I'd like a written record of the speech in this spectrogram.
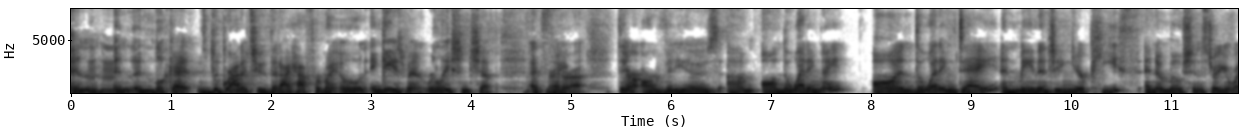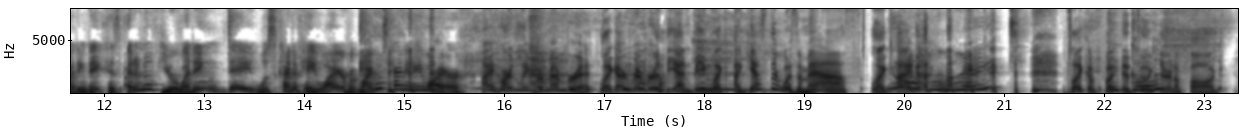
And, Mhm. and and look at the gratitude that I have for my own engagement, relationship, etc. There are videos um, on the wedding night, on the wedding day, and managing your peace and emotions during your wedding day. Because I don't know if your wedding day was kind of haywire, but mine was kind of haywire. I hardly remember it. Like I remember at the end being like, I guess there was a mass. Like I right? It's like a fo- It it's like you're in a fog.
